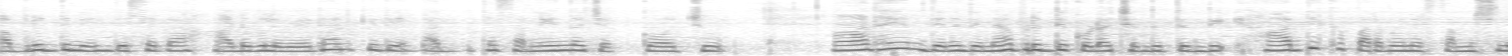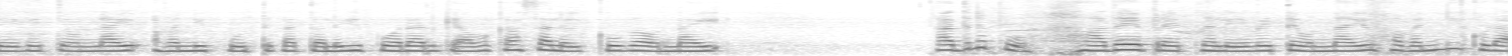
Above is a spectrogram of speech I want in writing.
అభివృద్ధిని దిశగా అడుగులు వేయడానికి ఇది అద్భుత సమయంగా చెప్పుకోవచ్చు. ఆదాయం దినదినాభివృద్ధి కూడా చెందుతుంది. ఆర్థిక పరమైన సమస్యలు ఏవైతే ఉన్నాయో అవన్నీ పూర్తిగా తొలగిపోవడానికి అవకాశాలు ఎక్కువగా ఉన్నాయి. అదనపు ఆదాయ ప్రయత్నాలు ఏవైతే ఉన్నాయో అవన్నీ కూడా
